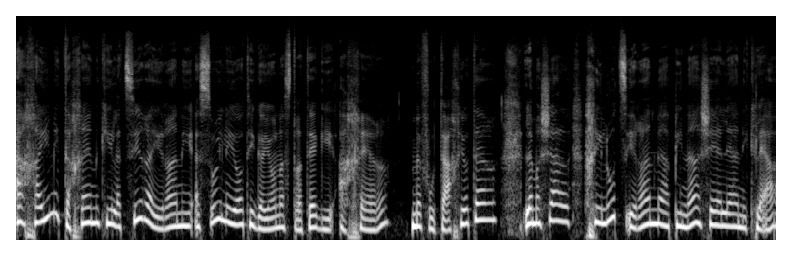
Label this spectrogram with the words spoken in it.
אך האם ייתכן כי לציר האיראני עשוי להיות היגיון אסטרטגי אחר, מפותח יותר? למשל, חילוץ איראן מהפינה שאליה נקלעה?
